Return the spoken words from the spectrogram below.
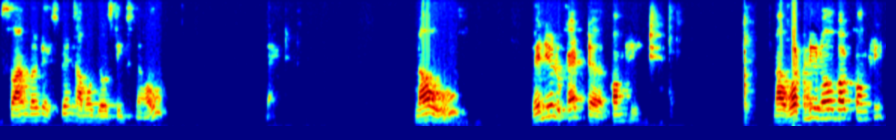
So I'm going to explain some of those things now. Right. Now, when you look at uh, concrete, now what do you know about concrete?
